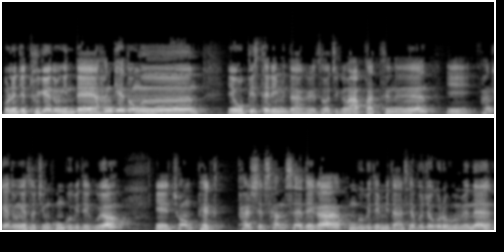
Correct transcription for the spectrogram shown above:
원래 이제 두 개 동인데 한 개 동은 예, 오피스텔입니다. 그래서 지금 아파트는 예, 한개 동에서 지금 공급이 되고요. 예, 총 183세대가 공급이 됩니다. 세부적으로 보면은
